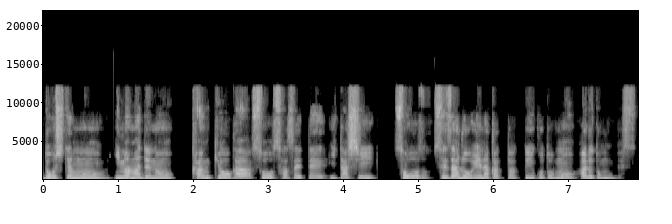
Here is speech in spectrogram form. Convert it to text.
どうしても今までの環境がそうさせていたし、そうせざるを得なかったっていうこともあると思うんです。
